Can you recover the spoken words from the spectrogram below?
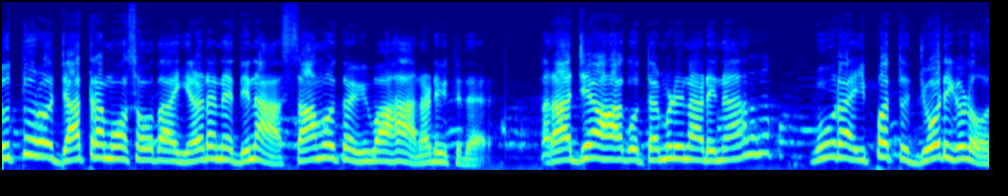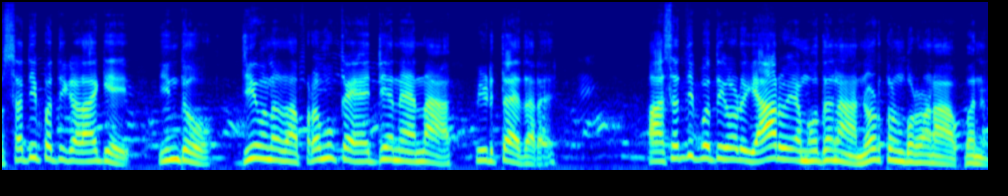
ಸುತ್ತೂರು ಜಾತ್ರಾ ಮಹೋತ್ಸವದ ಎರಡನೇ ದಿನ ಸಾಮೂಹಿಕ ವಿವಾಹ ನಡೆಯುತ್ತಿದೆ. ರಾಜ್ಯ ಹಾಗೂ ತಮಿಳುನಾಡಿನ ನೂರ ಇಪ್ಪತ್ತು ಜೋಡಿಗಳು ಸತಿಪತಿಗಳಾಗಿ ಇಂದು ಜೀವನದ ಪ್ರಮುಖ ಹೆಜ್ಜೆಯನ್ನು ಇಡ್ತಾ ಇದ್ದಾರೆ. ಆ ಸತಿಪತಿಗಳು ಯಾರು ಎಂಬುದನ್ನು ನೋಡ್ಕೊಂಡು ಬರೋಣ, ಬನ್ನಿ.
